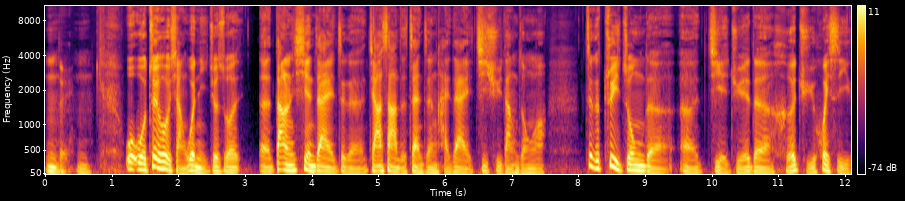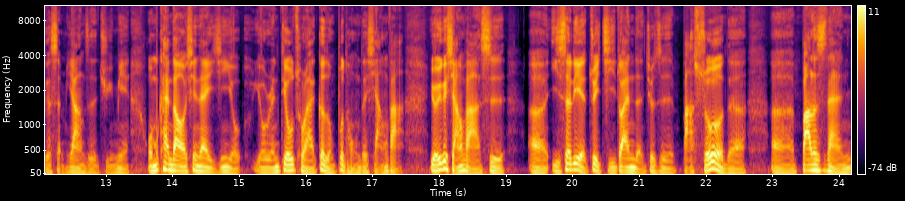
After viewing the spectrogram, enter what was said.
嗯，对，嗯，我我最后想问你，就是说，呃，当然现在这个加沙的战争还在继续当中哦，这个最终的呃解决的和局会是一个什么样子的局面？我们看到现在已经有有人丢出来各种不同的想法，有一个想法是，呃，以色列最极端的就是把所有的呃巴勒斯坦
